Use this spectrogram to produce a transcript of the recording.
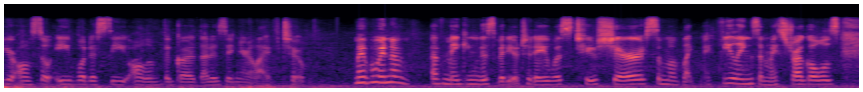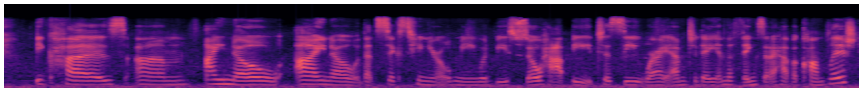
you're also able to see all of the good that is in your life too my point of, of making this video today was to share some of like my feelings and my struggles because um, I know, I know that 16 year old me would be so happy to see where I am today and the things that I have accomplished.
